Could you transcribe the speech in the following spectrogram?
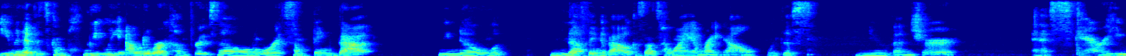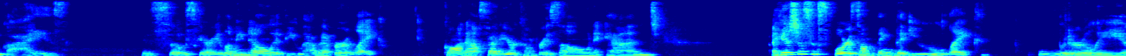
even if it's completely out of our comfort zone or it's something that we know nothing about, because that's how I am right now with this new venture. And it's scary, you guys. It's so scary. Let me know if you have ever like gone outside of your comfort zone and I guess just explore something that you like literally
